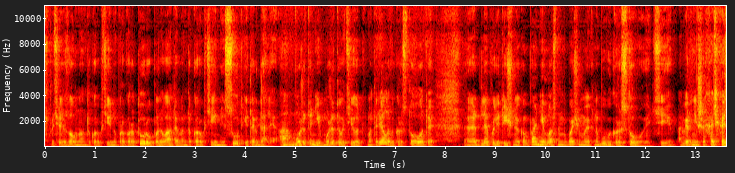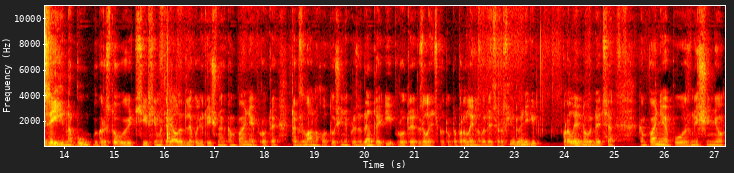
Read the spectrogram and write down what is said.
спеціалізовану антикорупційну прокуратуру, подавати в антикорупційний суд і так далі. А можете ні, можете оці от матеріали використовувати е, для політичної кампанії. Власне, ми бачимо, як набу використовують ці, вірніше, хазяї набу використовують ці всі матеріали для політичної кампанії проти так званого оточення президента і проти Зеленського. Тобто паралельно ведеться розслідування і паралельно ведеться кампанія по знищенню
